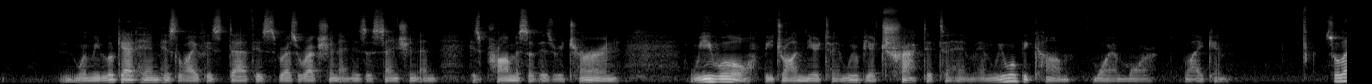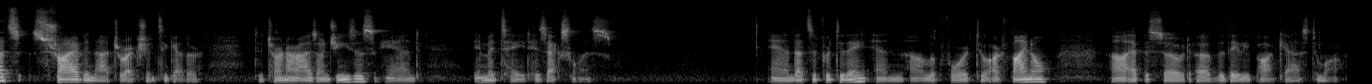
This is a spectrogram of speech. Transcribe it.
when we look at him, his life, his death, his resurrection, and his ascension, and his promise of his return, we will be drawn near to him. We will be attracted to him, and we will become more and more like him. So let's strive in that direction together to turn our eyes on Jesus and imitate his excellence. And that's it for today, and uh, look forward to our final uh, episode of the Daily Podcast tomorrow.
